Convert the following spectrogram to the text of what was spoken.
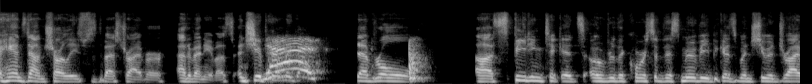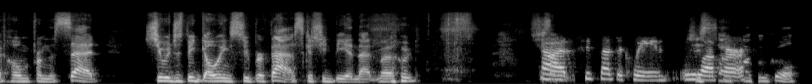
hands down, Charlize was the best driver out of any of us, and she apparently got several uh, speeding tickets over the course of this movie because when she would drive home from the set, she would just be going super fast because she'd be in that mode. She's God, she's such a queen. We She's love so her. fucking cool.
